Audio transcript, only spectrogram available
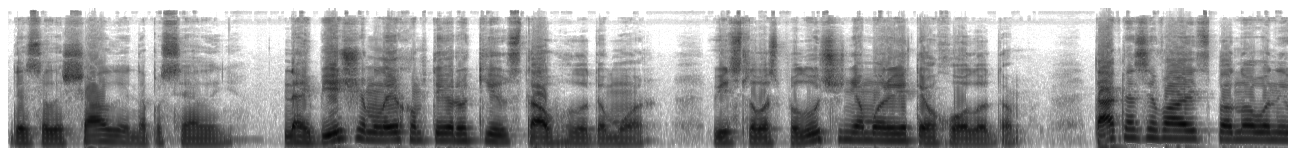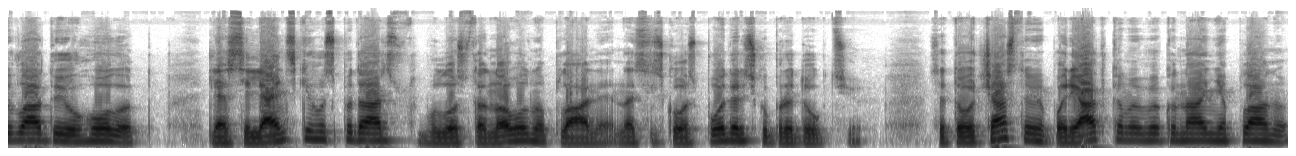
де залишали на поселення. Найбільшим лихом тих років став голодомор від словосполучення морити голодом. Так називають спланований владою голод. Для селянських господарств було встановлено плани на сільськогосподарську продукцію. За тогочасними порядками виконання плану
